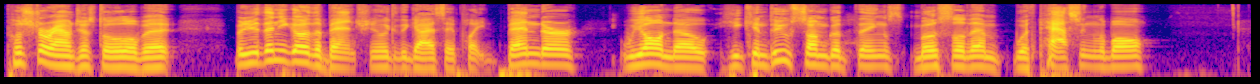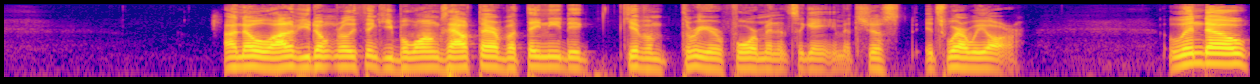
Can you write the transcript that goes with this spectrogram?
pushed around just a little bit. But you, then you go to the bench and you look at the guys they played. Bender, we all know he can do some good things, most of them with passing the ball. I know a lot of you don't really think he belongs out there, but they need to give him three or four minutes a game. It's just, it's where we are. Lindo,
